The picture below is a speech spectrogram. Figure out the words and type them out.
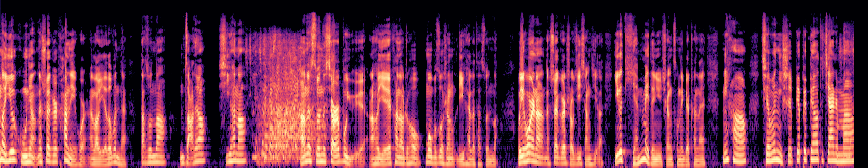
到一个姑娘，那帅哥看了一会儿，那老爷子问他：“大孙子，你咋的？稀罕呐？”然后那孙子笑而不语。然后爷爷看到之后，默不作声离开了他孙子。不一会儿呢，那帅哥手机响起了，一个甜美的女声从那边传来：“你好，请问你是彪彪彪的家人吗？”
